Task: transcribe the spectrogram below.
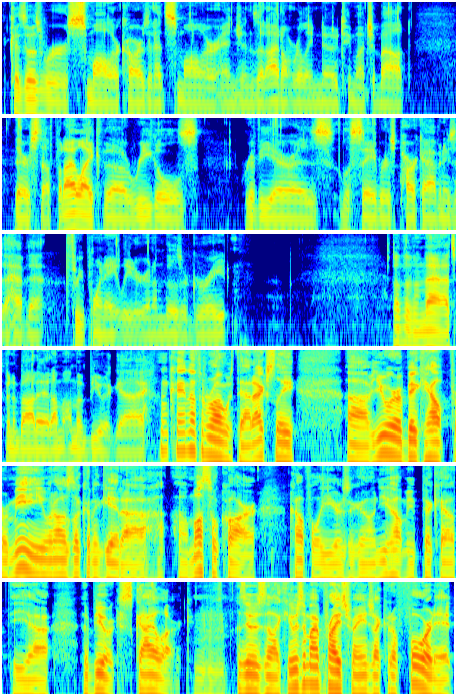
because those were smaller cars that had smaller engines that I don't really know too much about their stuff. But I like the Regals, Rivieras, LeSabres, Park Avenues that have that 3.8 liter in them. Those are great. Other than that, that's been about it. I'm, I'm a Buick guy. Okay, nothing wrong with that. Actually, uh, you were a big help for me when I was looking to get a, a muscle car a couple of years ago, and you helped me pick out the uh, the Buick Skylark because it was like it was in my price range. I could afford it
